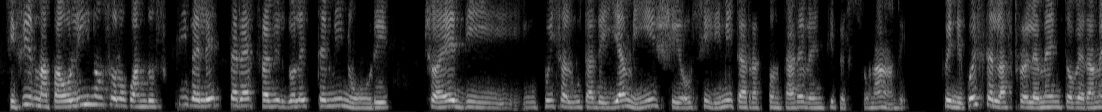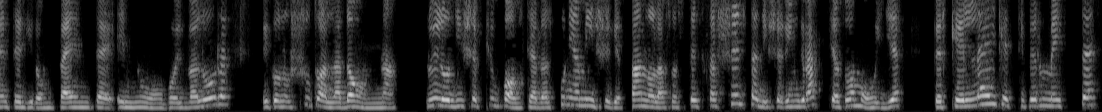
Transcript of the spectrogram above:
Si firma Paolino solo quando scrive lettere, fra virgolette, minori, cioè di, in cui saluta degli amici o si limita a raccontare eventi personali. Quindi questo è l'altro elemento veramente dirompente e nuovo, il valore riconosciuto alla donna. Lui lo dice più volte ad alcuni amici che fanno la sua stessa scelta, dice ringrazia tua moglie perché è lei che ti permette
